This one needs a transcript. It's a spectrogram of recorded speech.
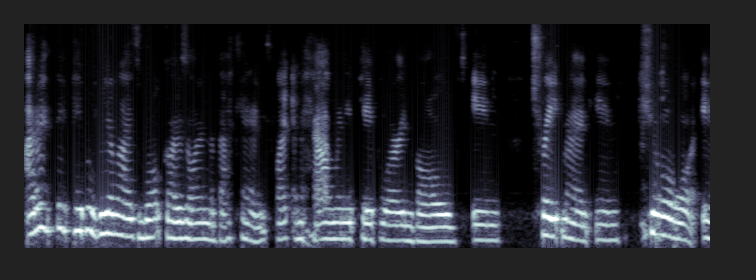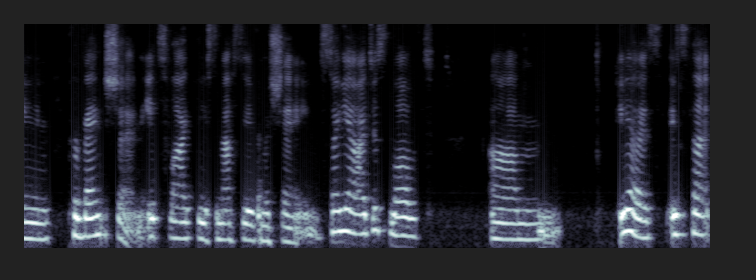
I don't think people realize what goes on in the back end, like, and how many people are involved in treatment, in cure, in prevention. It's like this massive machine. So, yeah, I just loved, um, yeah, it's, it's that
